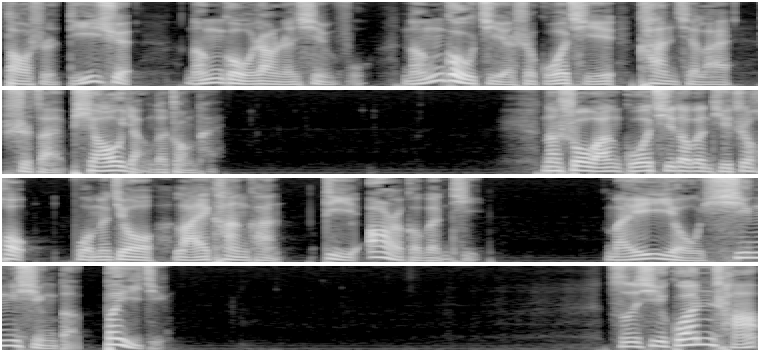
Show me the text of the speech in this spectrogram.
倒是的确能够让人信服，能够解释国旗看起来是在飘扬的状态。那说完国旗的问题之后，我们就来看看第二个问题：没有星星的背景。仔细观察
